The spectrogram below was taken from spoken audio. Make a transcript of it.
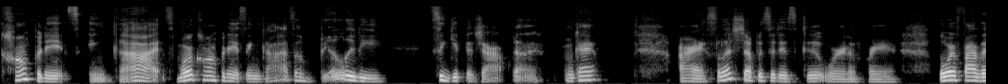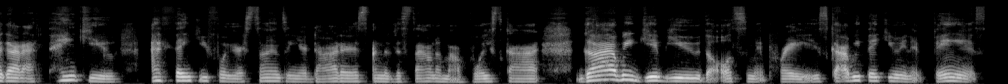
confidence in God's, more confidence in God's ability to get the job done. Okay. All right, so let's jump into this good word of prayer. Lord Father God, I thank you. I thank you for your sons and your daughters under the sound of my voice, God. God, we give you the ultimate praise. God, we thank you in advance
